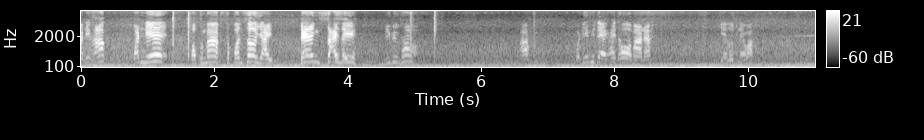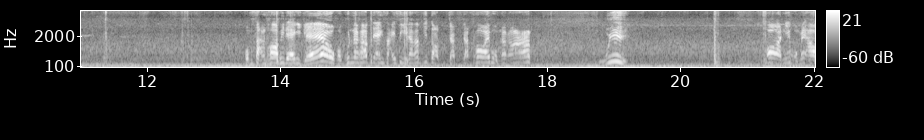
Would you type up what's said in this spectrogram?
ัสดีครับ วันนี้ขอบคุณมากสปอนเซอร์ใหญ่ แดงสายสีรีวิวท่ออะวันนี้พี่แดงให้ท่อมานะเกียร์รุ่นไหนวะผมสั่งท่อพี่แดงอีกแล้ว ขอบคุณนะครับ แดงสายสีนะครับ ที่ตอบจัดจัดท่อให้ผมนะครับอุ้ยท่ออันนี้ผมไม่เอา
